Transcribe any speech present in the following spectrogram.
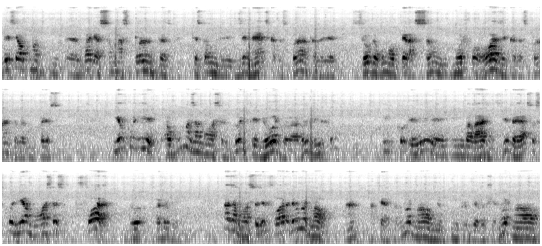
ver se há alguma é, variação nas plantas, questão de genética das plantas, se houve alguma alteração morfológica das plantas, alguma coisa assim. E eu colhi algumas amostras do interior do agrogrifo e, e em embalagens diversas, colhi amostras fora do agrogrifo. As amostras de fora deu normal, né? a terra normal, microbiologia normal,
